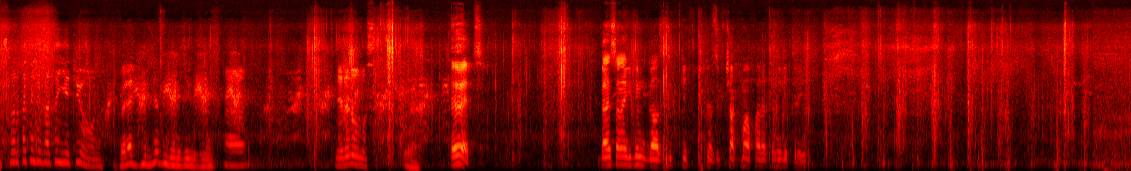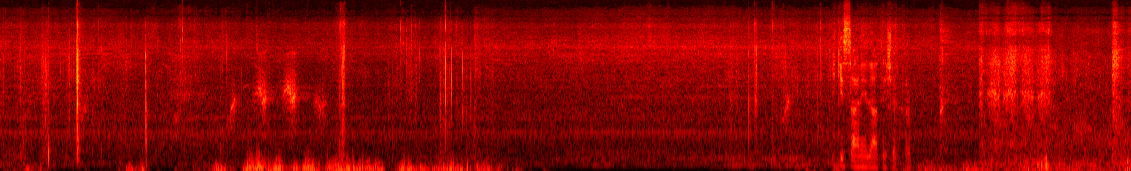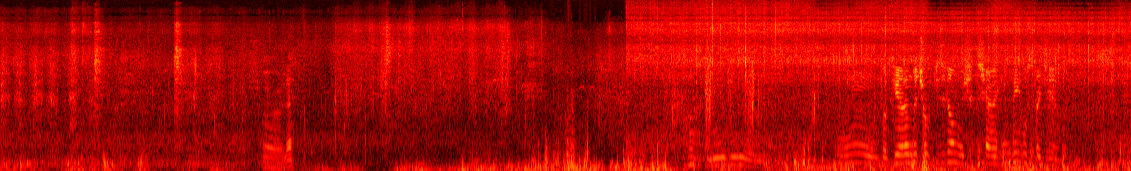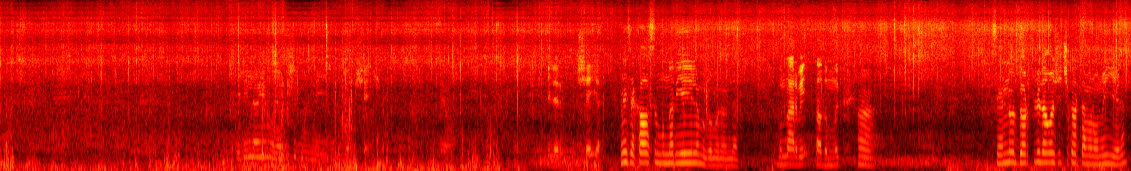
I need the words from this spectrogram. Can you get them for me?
Uçları takınca zaten yetiyor onu. Göle gireceğiz mi denize yüzüne? He. Neden olmasın? Evet. Ben sana gideyim gazlık gazık çakma aparatını getireyim. İki saniyede ateş yakarım. Şöyle. Ah. Hmm, bakıyorum da çok güzel olmuş. Şahin Bey ustacığım. Elinle ayırma yapışır mı iyice. Yok şey. Ne o? Ellerim şey ya. Neyse kalsın bunları yiyelim o zaman önden. Bunlar bir tadımlık. Ha. Senin o dörtlü lavaşı çıkart hemen onu yiyelim.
